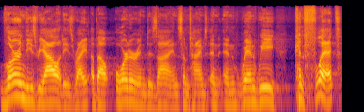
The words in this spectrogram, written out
learn these realities, right, about order and design sometimes. And, and when we conflict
